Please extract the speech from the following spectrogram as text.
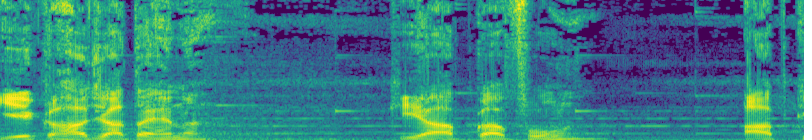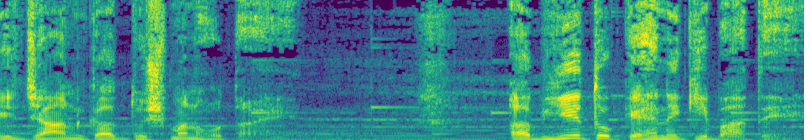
ये कहा जाता है ना कि आपका फ़ोन? आपकी जान का दुश्मन होता है। अब ये तो कहने की बातें हैं,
